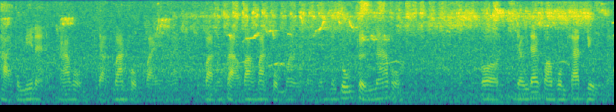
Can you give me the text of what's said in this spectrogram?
ถ่ายตรงนี้แหละนะครับผมจากบ้านผมไปนะบ้านน้องสาวบ้างบ้านผมบ้างอะไรเงี้ยมันสูงถึงนะครับผม ก็ยังได้ความคมชัดอยู่นะ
